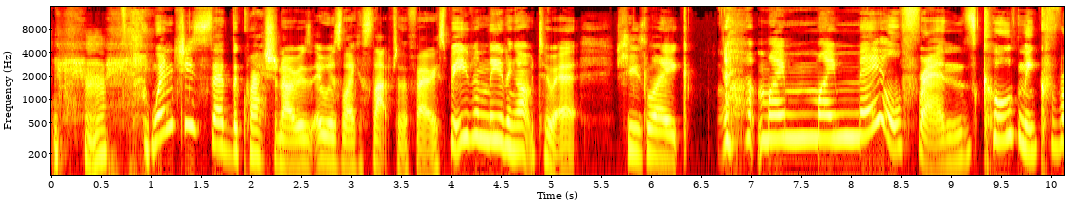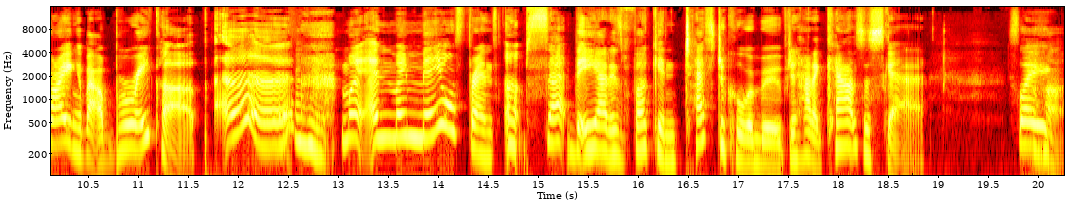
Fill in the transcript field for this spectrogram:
when she said the question, I was it was like a slap to the face. But even leading up to it, she's like, "My my male friends called me crying about a breakup. Uh, My and my male friends upset that he had his fucking testicle removed and had a cancer scare. It's like, Uh-huh.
